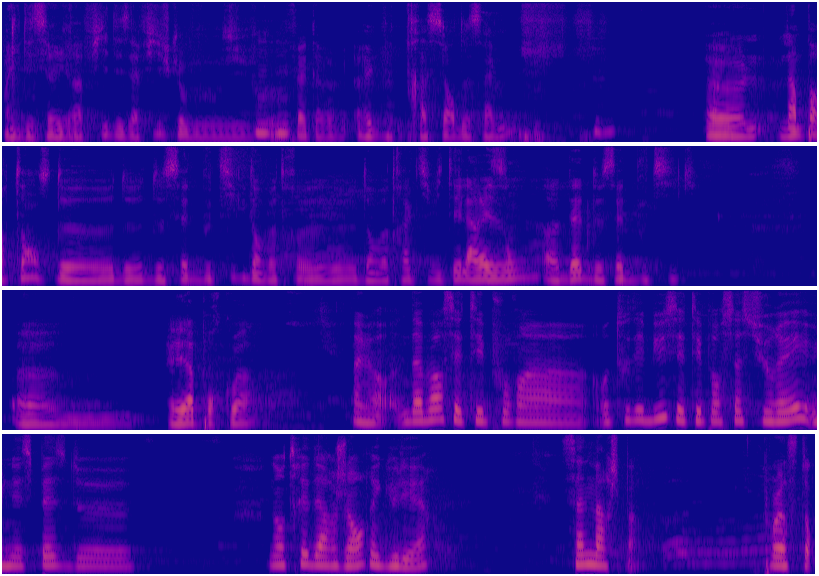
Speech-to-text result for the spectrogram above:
avec des sérigraphies, des affiches que vous, que vous faites avec, avec votre traceur de salon. Euh, L'importance de, de- de cette boutique dans votre, dans votre activité, la raison euh, d'être de cette boutique, euh, elle est là pourquoi? Alors, d'abord, c'était pour un... Au tout début, c'était pour s'assurer une espèce de d'entrée d'argent régulière. Ça ne marche pas pour l'instant.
